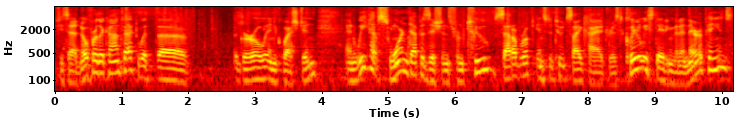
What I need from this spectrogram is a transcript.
She's had no further contact with uh, the girl in question, and we have sworn depositions from two Saddlebrook Institute psychiatrists clearly stating that, in their opinions,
